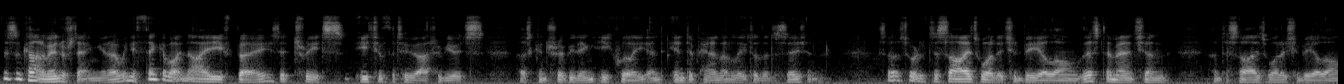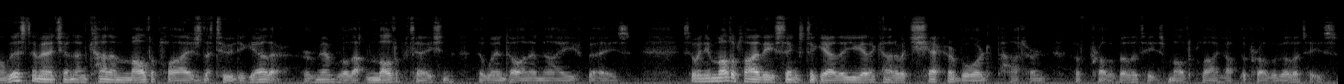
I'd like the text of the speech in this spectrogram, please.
This is kind of interesting, you know, when you think about naive Bayes, it treats each of the two attributes as contributing equally and independently to the decision. So it sort of decides what it should be along this dimension and decides what it should be along this dimension and kind of multiplies the two together. Remember all that multiplication that went on in naive Bayes. So when you multiply these things together, you get a kind of a checkerboard pattern of probabilities, multiplying up the probabilities.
